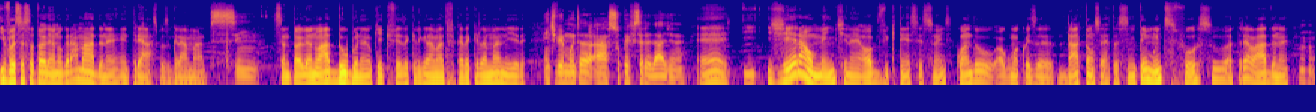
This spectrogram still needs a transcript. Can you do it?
E você só tá olhando o gramado, né? Entre aspas, o gramado. Sim. Você não tá olhando o adubo, né? O que que fez aquele gramado ficar daquela maneira. A gente vê muita a superficialidade, né? É, e geralmente, né, óbvio que tem exceções, quando alguma coisa dá tão certo assim, tem muito esforço atrelado, né, Uhum.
